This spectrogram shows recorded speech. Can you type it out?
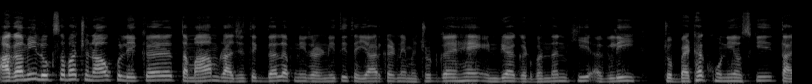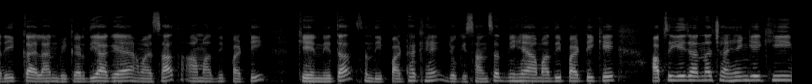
आगामी लोकसभा चुनाव को लेकर तमाम राजनीतिक दल अपनी रणनीति तैयार करने में जुट गए हैं। इंडिया गठबंधन की अगली जो बैठक होनी है, उसकी तारीख का ऐलान भी कर दिया गया है। हमारे साथ आम आदमी पार्टी के नेता संदीप पाठक हैं, जो कि सांसद भी हैं आम आदमी पार्टी के। आपसे ये जानना चाहेंगे कि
